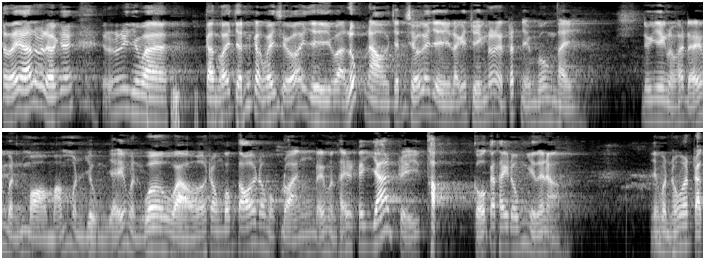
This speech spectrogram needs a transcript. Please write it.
Thấy hết mới được chứ. Nhưng mà cần phải chỉnh, cần phải sửa cái gì và lúc nào chỉnh sửa cái gì là cái chuyện đó là trách nhiệm của ông thầy. Đương nhiên là phải để mình mò mẫm, mình dùng dãy mình quơ vào ở trong bóng tối đó một đoạn để mình thấy cái giá trị thật của cái thấy đúng như thế nào. Nhưng mình không có trật,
